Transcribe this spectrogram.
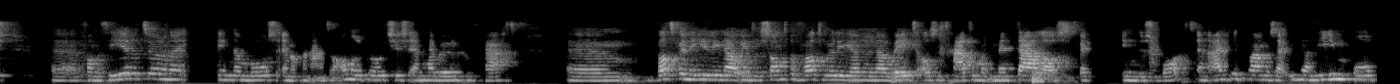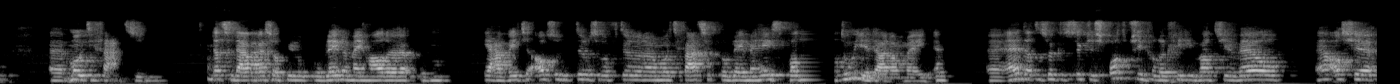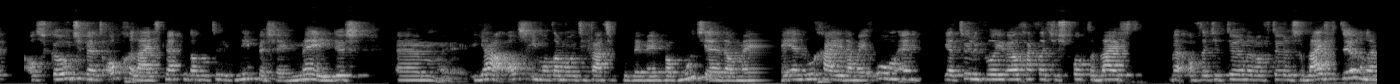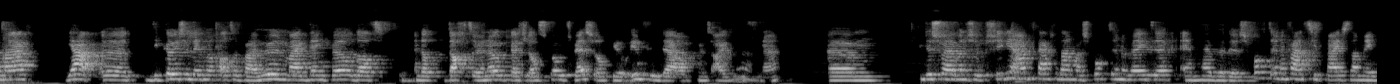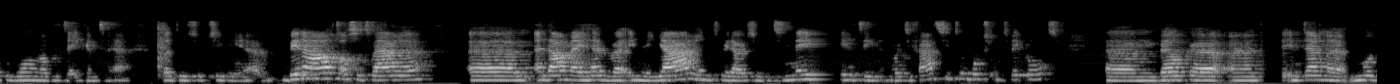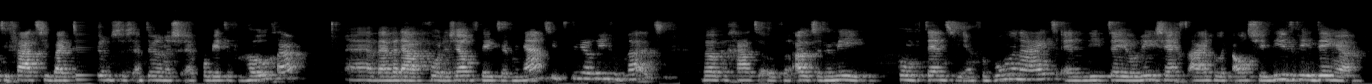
van het herenturnen in Den Bosch en nog een aantal andere coaches en hebben hun gevraagd Um, wat vinden jullie nou interessant of wat willen jullie nou weten als het gaat om het mentale aspect in de sport? En eigenlijk kwamen zij unaniem op uh, motivatie. Dat ze daar best wel veel problemen mee hadden. Om, ja, weet je, als een turnster of turner nou motivatieproblemen heeft, wat doe je daar dan mee? En uh, hè, dat is ook een stukje sportpsychologie, wat je wel, hè, als je als coach bent opgeleid, krijg je dat natuurlijk niet per se mee. Dus um, ja, als iemand dan motivatieproblemen heeft, wat moet je er dan mee en hoe ga je daarmee om? En ja, natuurlijk wil je wel graag dat je sporter blijft, of dat je turner of turnster blijft turnen, maar ja, uh, die keuze ligt nog altijd bij hun. Maar ik denk wel dat, en dat dachten hun ook, dat je als coach best wel veel invloed daarop kunt uitoefenen. Um, dus we hebben een subsidieaanvraag gedaan bij Sportinnovator en hebben de Sportinnovatieprijs daarmee gewonnen. Wat betekent uh, dat je subsidie uh, binnenhaalt, als het ware. Um, en daarmee hebben we in een jaar, in 2019, een motivatietoolbox ontwikkeld. Um, welke uh, de interne motivatie bij turnsters en turners uh, probeert te verhogen. Uh, we hebben daarvoor de zelfdeterminatietheorie gebruikt. Welke gaat over autonomie, competentie en verbondenheid. En die theorie zegt eigenlijk als je die drie dingen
